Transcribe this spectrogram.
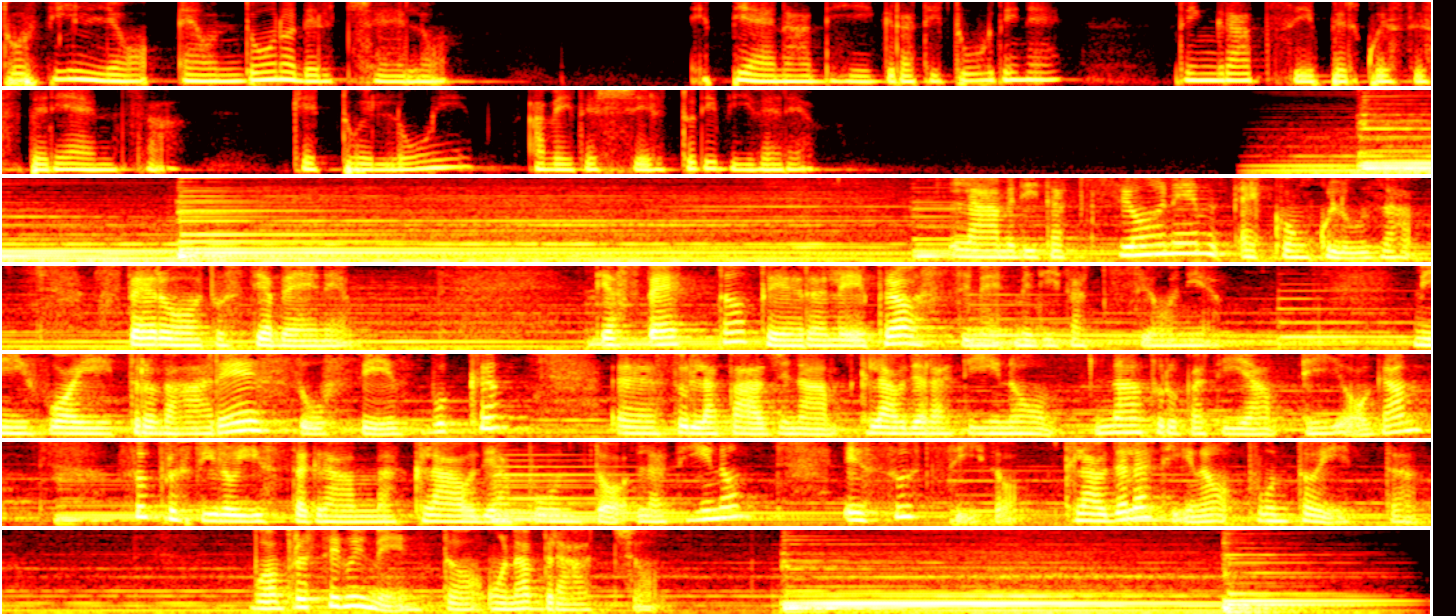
Tuo figlio è un dono del cielo e piena di gratitudine ringrazi per questa esperienza che tu e lui avete scelto di vivere. La meditazione è conclusa. Spero tu stia bene. Ti aspetto per le prossime meditazioni. Mi puoi trovare su Facebook, eh, sulla pagina Claudia Latino Naturopatia e Yoga, sul profilo Instagram claudia.latino e sul sito claudialatino.it. Buon proseguimento, un abbraccio.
